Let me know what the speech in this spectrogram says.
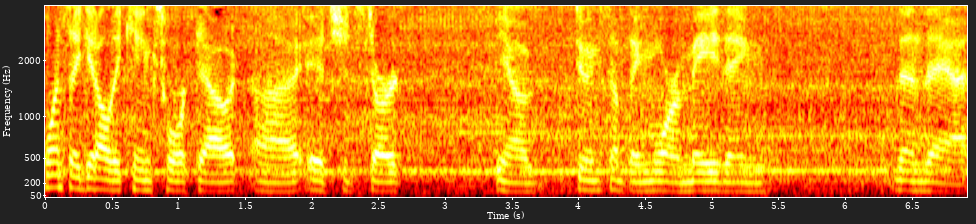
once I get all the kinks worked out, uh, it should start, you know, doing something more amazing than that.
